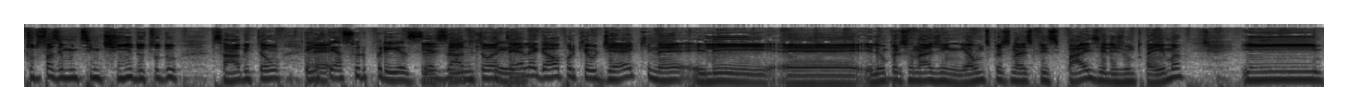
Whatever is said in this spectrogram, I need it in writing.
tudo fazer muito sentido, tudo, sabe? Então. Tem que é, ter a surpresa. Exato, que então ter. até é legal porque o Jack, né, ele é, ele é um personagem, é um dos personagens principais, ele junto com a Emma, e,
